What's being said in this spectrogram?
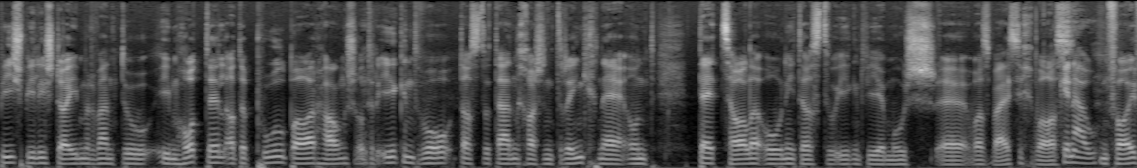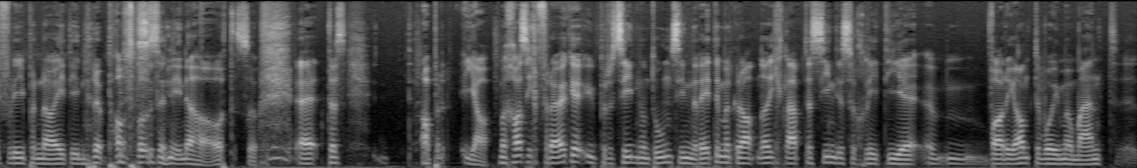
Beispiel ist da immer, wenn du im Hotel an der Poolbar hängst oder irgendwo, dass du dann kannst einen Drink nehmen und den zahlen, ohne dass du irgendwie musst, äh, was weiß ich was, genau. einen Fünf lieber neu in deiner Badhose haben oder so. Äh, das, aber ja, man kann sich fragen, über Sinn und Unsinn reden wir gerade noch. Ich glaube, das sind ja so ein bisschen die ähm, Varianten, die im Moment äh,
